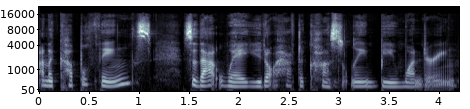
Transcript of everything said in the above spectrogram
on a couple things so that way you don't have to constantly be wondering.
